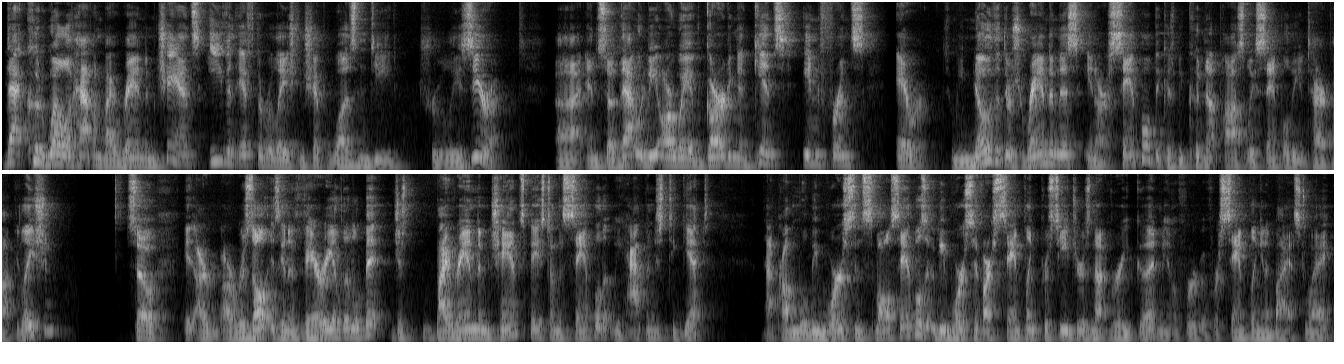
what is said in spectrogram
that could well have happened by random chance, even if the relationship was indeed truly zero. Uh, and so that would be our way of guarding against inference error. So we know that there's randomness in our sample because we could not possibly sample the entire population. So it, our, our result is going to vary a little bit just by random chance based on the sample that we happened to get. That problem will be worse in small samples. It would be worse if our sampling procedure is not very good, you know, if we're, if we're sampling in a biased way.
